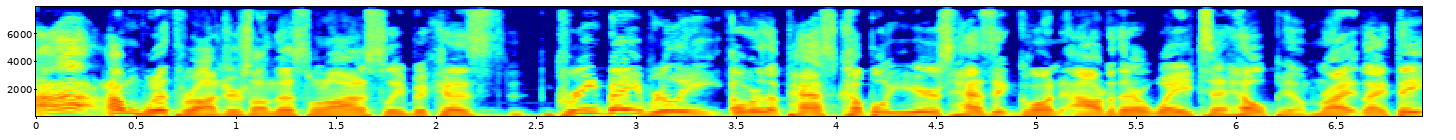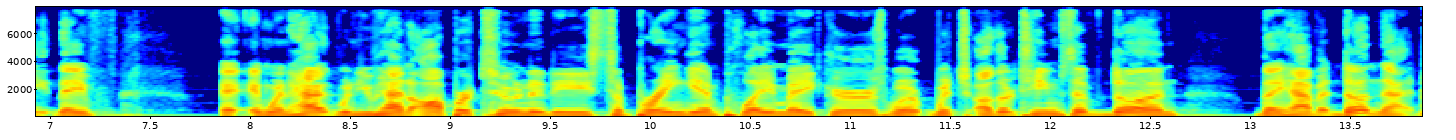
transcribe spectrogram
I, am with Rodgers on this one, honestly, because Green Bay really over the past couple years hasn't gone out of their way to help him. Right, like they they've when had when you had opportunities to bring in playmakers, which other teams have done, they haven't done that.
